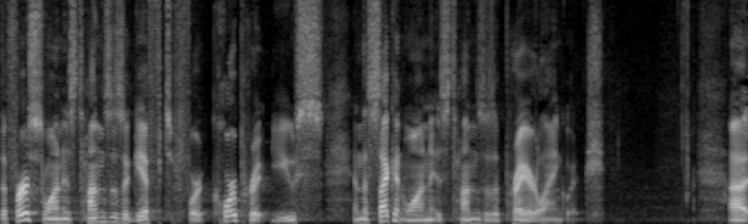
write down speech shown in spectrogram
The first one is tongues as a gift for corporate use, and the second one is tongues as a prayer language. Uh,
